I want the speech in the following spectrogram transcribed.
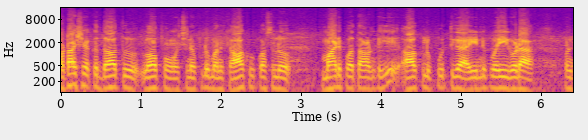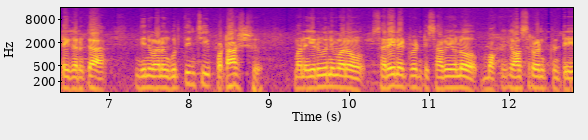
పొటాష్ యొక్క ధాతు లోపం వచ్చినప్పుడు మనకి ఆకు కొసలు మాడిపోతూ ఉంటాయి. ఆకులు పూర్తిగా ఎండిపోయి కూడా ఉంటాయి కనుక దీన్ని మనం గుర్తించి పొటాష్ మన ఎరువుని మనం సరైనటువంటి సమయంలో మొక్కకి అవసరమైనటువంటి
